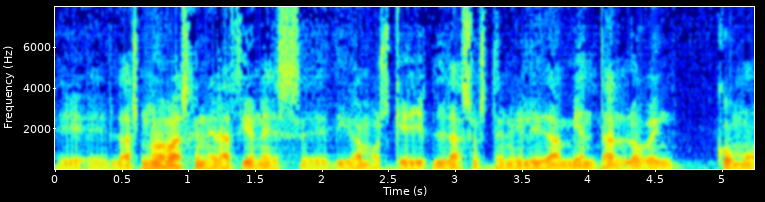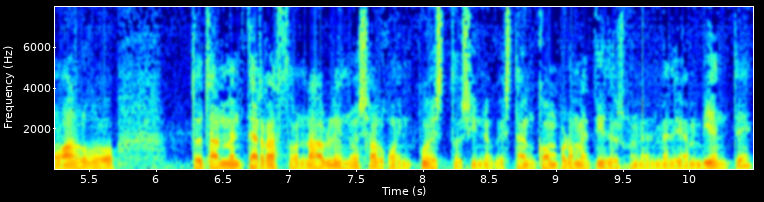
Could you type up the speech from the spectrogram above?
Eh, las nuevas generaciones, digamos que la sostenibilidad ambiental lo ven como algo totalmente razonable, no es algo impuesto, sino que están comprometidos con el medio ambiente.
